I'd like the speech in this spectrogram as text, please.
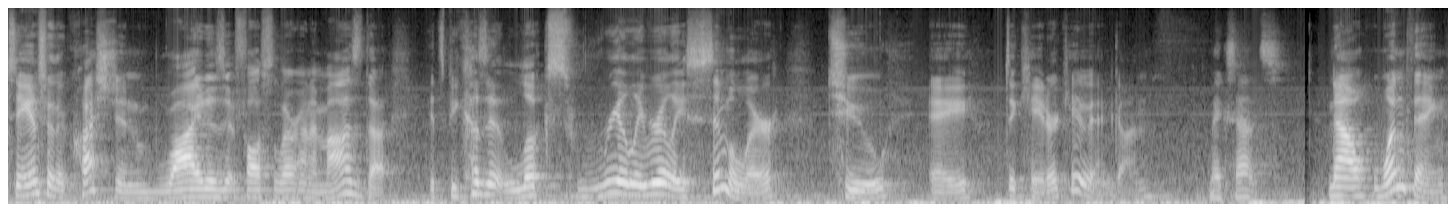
to answer the question, why does it false alert on a Mazda? It's because it looks really, really similar to a Decatur K-band gun. Makes sense. Now, one thing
